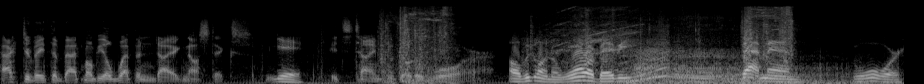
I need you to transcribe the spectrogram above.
Activate the Batmobile weapon diagnostics. Yeah. It's time to go to war. Oh, we're going to war, baby. Batman. Wars.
